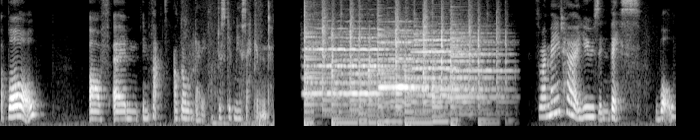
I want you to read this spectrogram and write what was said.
a ball of, um, in fact, I'll go and get it. Just give me a second. So I made her using this wool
